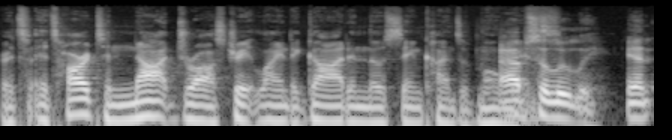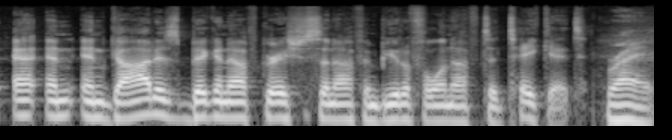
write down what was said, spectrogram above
Or it's it's hard to not draw a straight line to God in those same kinds of moments. Absolutely. And and and God is big enough, gracious enough, and beautiful enough to take it. Right.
